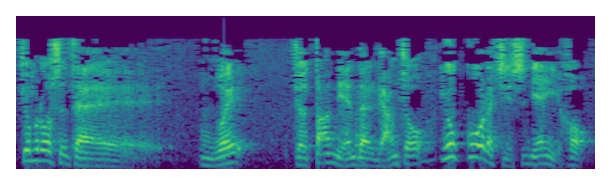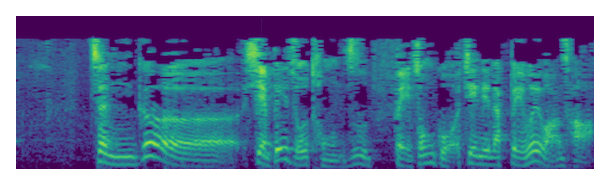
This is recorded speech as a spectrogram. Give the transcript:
鸠摩罗什在武威，就当年的凉州，又过了几十年以后，整个鲜卑族统治北中国，建立了北魏王朝。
